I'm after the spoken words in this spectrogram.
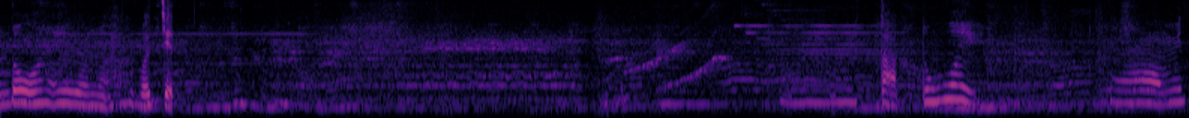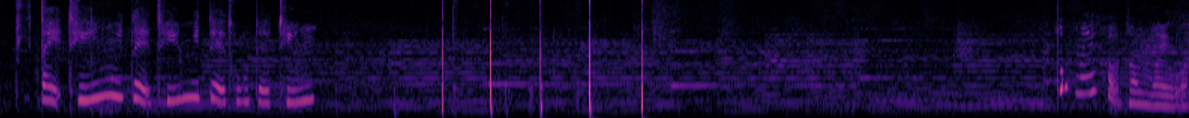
นโดให้เลยนะเบอร์เจ็ดตัดด้วยอ๋อไม่ เตะทิ้ง มีเตะทิ้ง มีเตะทงเตะทิ้ง ตรงนี้เขาทำไมวะ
